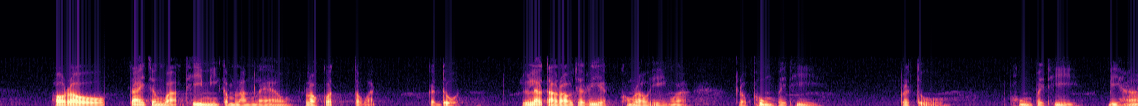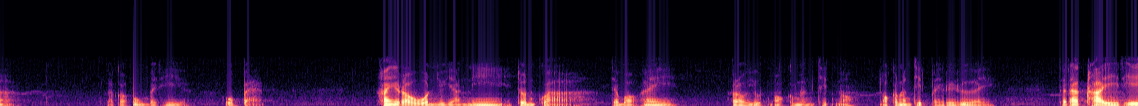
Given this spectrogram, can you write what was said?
ๆ พอเราได้จังหวะที่มีกำลังแล้ว เราก็ตวัดกระโดด หรือแล้วแต่เราจะเรียกของเราเองว่า เราพุ่งไปที่ประตู พุ่งไปที่บีห้าแล้วก็พุ่งไปที่โอแปดให้เราวนอยู่อย่างนี้จนกว่าจะบอกให้เราหยุดออกกำลังจิตเนาะออกกำลังจิตไปเรื่อย ๆ แต่ถ้าใครที่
